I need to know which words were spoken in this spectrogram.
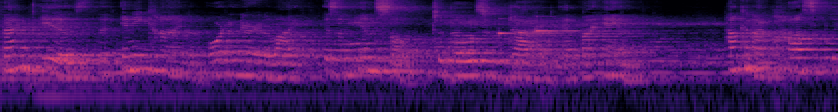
Fact is that any kind of ordinary life is an insult to those who died at my hand. How can I possibly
